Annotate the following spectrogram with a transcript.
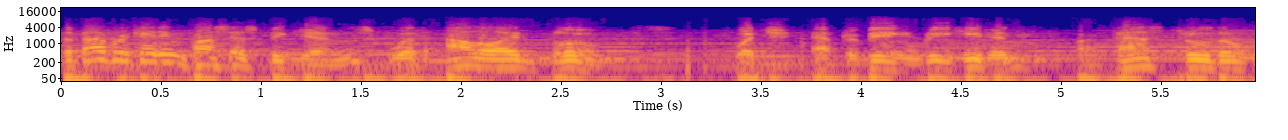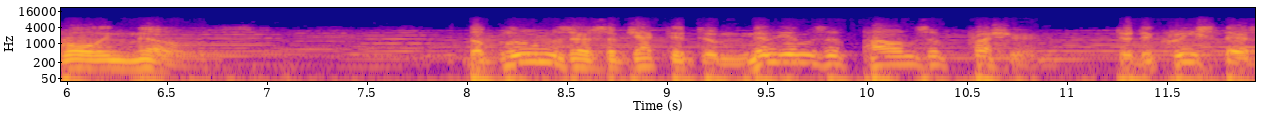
The fabricating process begins with alloyed blooms, which, after being reheated, are passed through the rolling mills. The blooms are subjected to millions of pounds of pressure to decrease their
